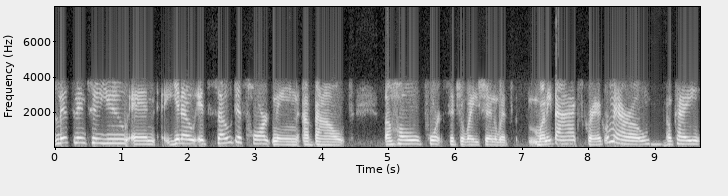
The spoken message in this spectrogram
listening to you, and you know, it's so disheartening about the whole port situation with Moneybags, Craig Romero. Okay,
